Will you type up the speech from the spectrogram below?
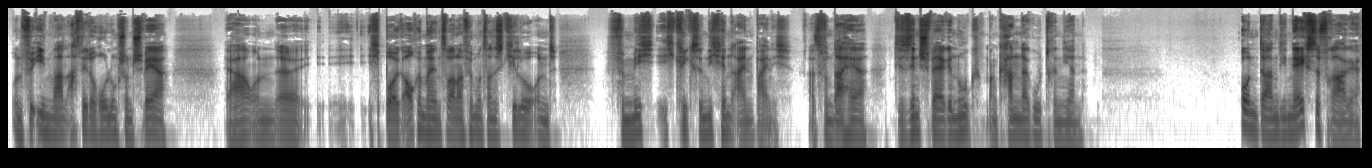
Und für ihn waren acht Wiederholungen schon schwer. Ja, und äh, ich beug auch immerhin 225 Kilo und für mich, ich krieg sie nicht hin einbeinig. Also von daher, die sind schwer genug, man kann da gut trainieren. Und dann die nächste Frage.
